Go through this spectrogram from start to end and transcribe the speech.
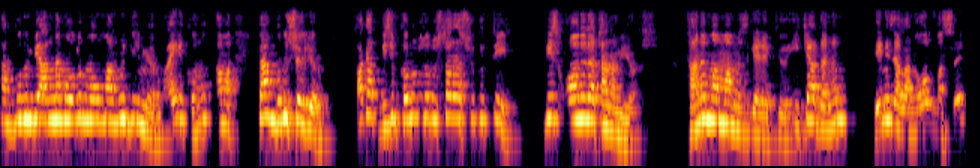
Yani bunun bir anlamı olur mu olmaz mı bilmiyorum. Ayrı konu ama ben bunu söylüyorum. Fakat bizim konumuz uluslararası hukuk değil. Biz onu da tanımıyoruz. Tanımamamız gerekiyor. İki adanın deniz alanı olması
